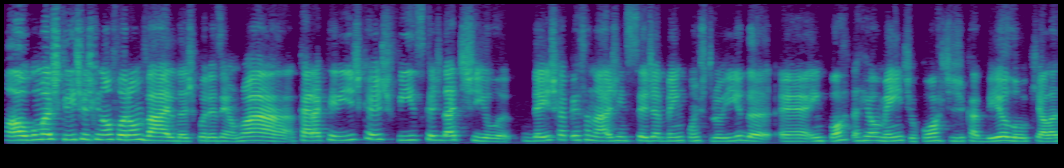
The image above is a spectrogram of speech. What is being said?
algumas críticas que não foram válidas, por exemplo, ah, características físicas da Tila. Desde que a personagem seja bem construída, é, importa realmente o corte de cabelo, que ela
